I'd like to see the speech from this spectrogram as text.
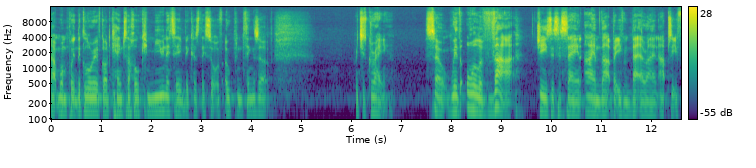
at one point, the glory of God came to the whole community because they sort of opened things up, which is great. So, with all of that, Jesus is saying, I am that, but even better, I am absolutely,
